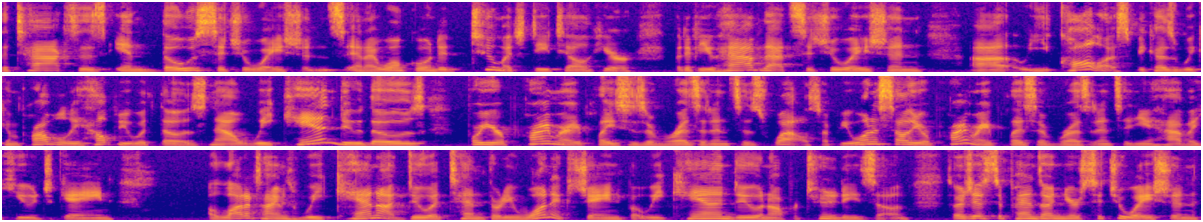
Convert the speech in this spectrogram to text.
the taxes in those situations. And I won't go into too much detail here, but if you have that situation, uh, you call us because we can probably help you with those. Now, we can do those for your primary places of residence as well. So if you want to sell your primary place of residence and you have a huge gain, a lot of times we cannot do a 1031 exchange, but we can do an opportunity zone. So it just depends on your situation.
